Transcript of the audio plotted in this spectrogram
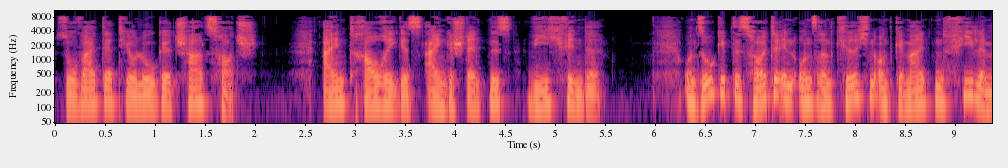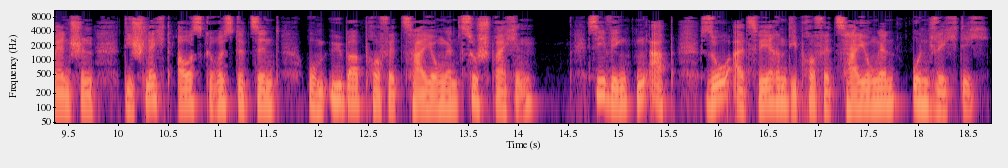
Soweit der Theologe Charles Hodge. Ein trauriges Eingeständnis, wie ich finde. Und so gibt es heute in unseren Kirchen und Gemeinden viele Menschen, die schlecht ausgerüstet sind, um über Prophezeiungen zu sprechen. Sie winken ab, so als wären die Prophezeiungen unwichtig.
